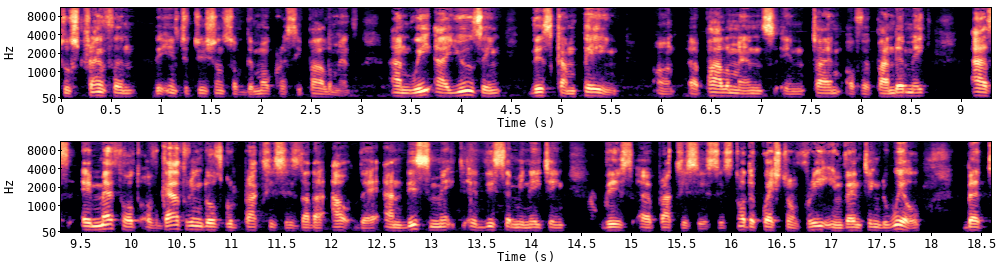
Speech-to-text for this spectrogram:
to strengthen the institutions of democracy, parliament. And we are using this campaign on uh, parliaments in time of a pandemic as a method of gathering those good practices that are out there and uh, disseminating these uh, practices. It's not a question of reinventing the wheel, but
